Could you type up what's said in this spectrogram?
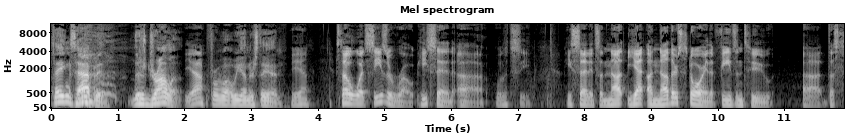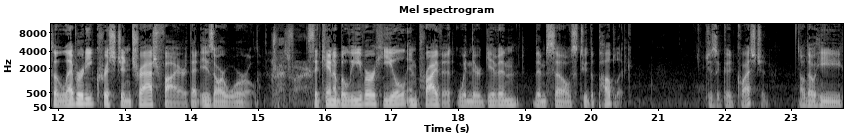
things happen. there's drama. Yeah. From what we understand. Yeah. So what Caesar wrote, he said, uh, well, let's see. He said it's a yet another story that feeds into uh, the celebrity Christian trash fire that is our world. Trash fire. Said, can a believer heal in private when they're given themselves to the public? Which is a good question. Although he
